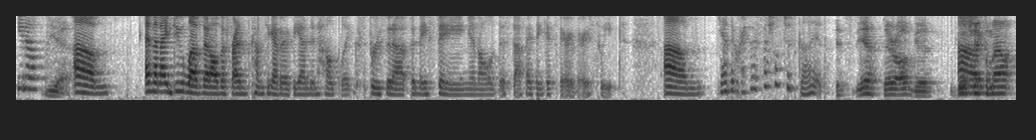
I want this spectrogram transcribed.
You know? yes. Um, and then I do love that all the friends come together at the end and help like spruce it up and they sing and all of this stuff. I think it's very, very sweet. Um, yeah, the Christmas special's just good. it's yeah, they're all good. Go Um, check them out.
